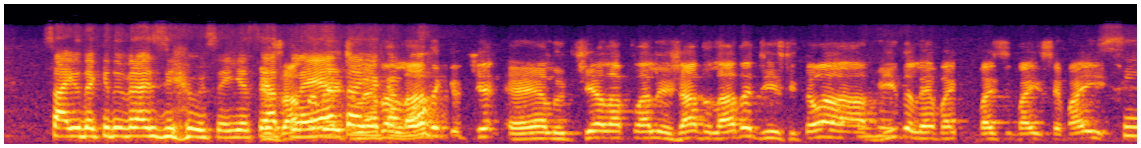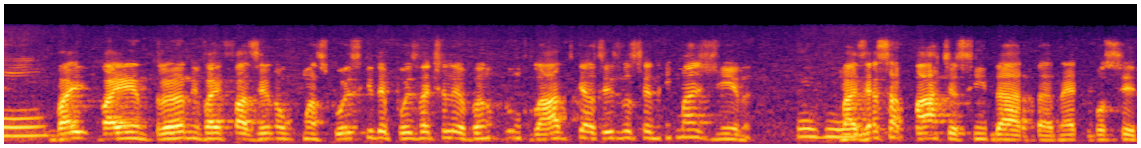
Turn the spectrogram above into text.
saiu daqui do Brasil. Você ia ser Exatamente, atleta não e acabou... nada que eu tinha, é, não tinha lá planejado nada disso. Então a, uhum. vida né, vai, vai, vai, você vai, vai, vai entrando e vai fazendo algumas coisas que depois vai te levando para uns lados que às vezes você nem imagina. Uhum. Mas essa parte assim da, da né, de você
